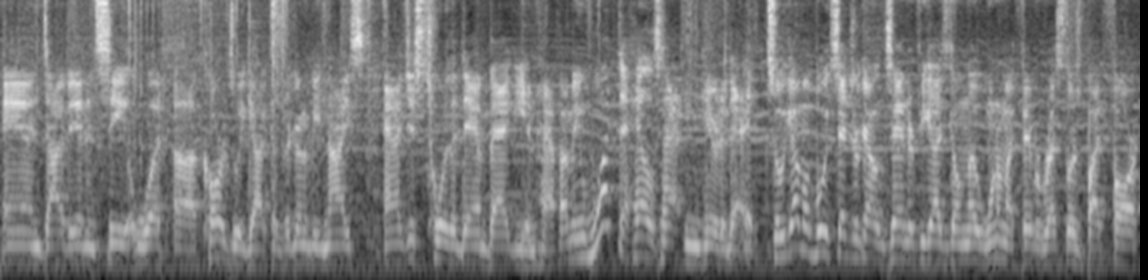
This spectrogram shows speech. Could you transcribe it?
and dive in and see what uh, cards we got because they're going to be nice. And I just tore the damn baggie in half. I mean, what the hell's happening here today? So we got my boy Cedric Alexander. If you guys don't know, one of my favorite wrestlers by far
